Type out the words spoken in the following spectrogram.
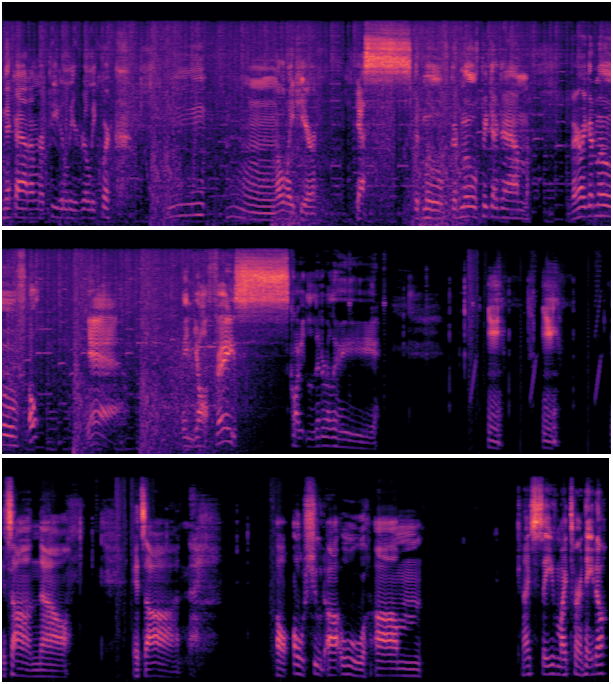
nick at him repeatedly really quick. Mm -hmm. I'll wait here. Yes! Good move, good move, Pikagam! Very good move! Oh! Yeah! In your face! Quite literally! Eh, eh. It's on now. It's on. Oh, oh shoot, uh, ooh, um... Can I save my tornado?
